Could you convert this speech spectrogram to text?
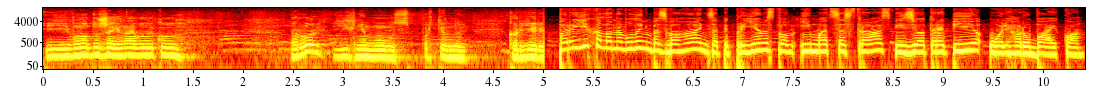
І воно дуже грає велику роль в їхньому спортивній кар'єрі. Переїхала на Волинь без вагань за підприємством і медсестра з фізіотерапії Ольга Рубайко.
